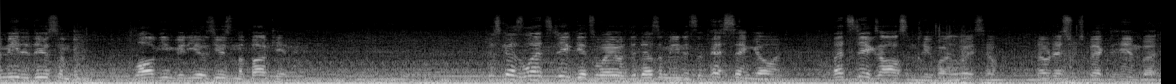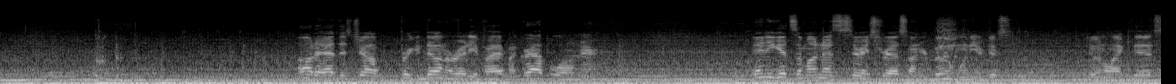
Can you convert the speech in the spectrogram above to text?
Wanted me to do some logging videos using the bucket. Just because Let's Dig gets away with it doesn't mean it's the best thing going. Let's Dig's awesome too, by the way, so no disrespect to him, but I ought to have this job freaking done already if I had my grapple on there. And you get some unnecessary stress on your boom when you're just doing it like this.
